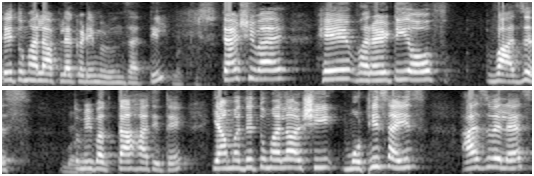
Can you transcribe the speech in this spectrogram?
ते तुम्हाला आपल्याकडे मिळून जातील. त्याशिवाय हे व्हरायटी ऑफ वाजेस. तुम्ही बघता आहात इथे. यामध्ये तुम्हाला अशी मोठी साईज ॲज वेल ॲज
